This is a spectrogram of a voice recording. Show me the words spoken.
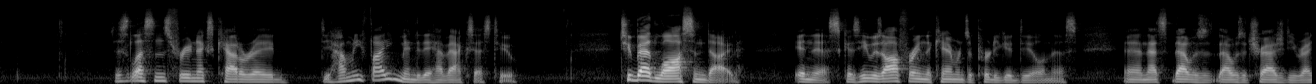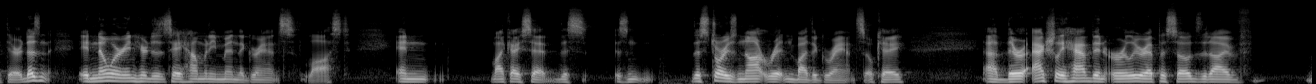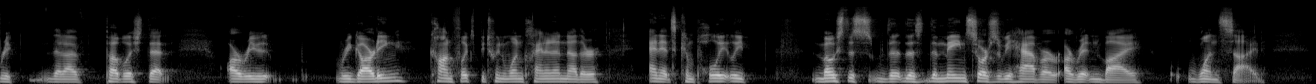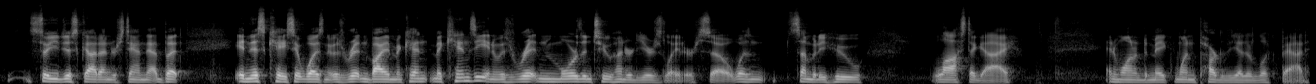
Just lessons for your next cattle raid. How many fighting men do they have access to? Too bad Lawson died in this because he was offering the Camerons a pretty good deal in this. and that's that was that was a tragedy right there. It doesn't it nowhere in here does it say how many men the Grants lost, and like I said, this isn't this story is not written by the Grants. Okay, uh, there actually have been earlier episodes that I've re- that I've published that are re- regarding conflicts between one clan and another, and it's completely most this, the, the the main sources we have are, are written by one side. So you just got to understand that. But in this case, it wasn't. It was written by Macken- Mackenzie, and it was written more than 200 years later. So it wasn't somebody who lost a guy and wanted to make one part or the other look bad.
